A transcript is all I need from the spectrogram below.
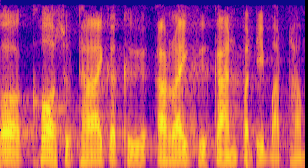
ก็ข้อสุดท้ายก็คืออะไรคือการปฏิบัติธรรม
